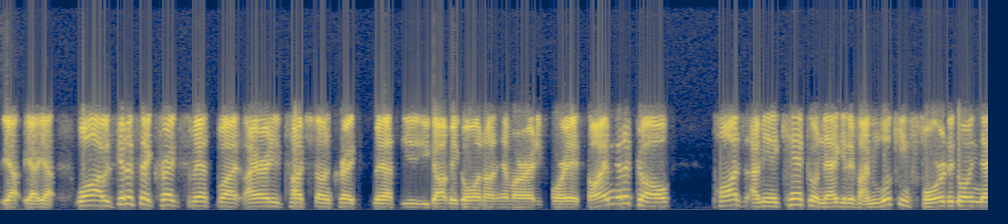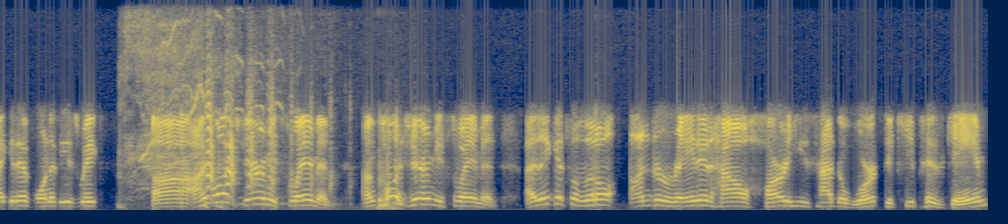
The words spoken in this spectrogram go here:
yeah, yeah, yeah. Well, I was going to say Craig Smith, but I already touched on Craig Smith. You, you got me going on him already for you. So I'm going to go pause. I mean, it can't go negative. I'm looking forward to going negative one of these weeks. Uh, I'm going Jeremy Swayman. I'm going Jeremy Swayman. I think it's a little underrated how hard he's had to work to keep his game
